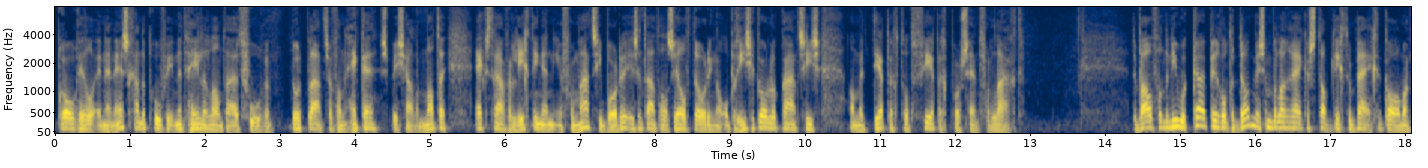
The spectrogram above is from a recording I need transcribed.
ProRail en NS gaan de proeven in het hele land uitvoeren. Door het plaatsen van hekken, speciale matten, extra verlichting en informatieborden is het aantal zelfdodingen op risicolocaties al met 30 tot 40 procent verlaagd. De bouw van de nieuwe Kuip in Rotterdam is een belangrijke stap dichterbij gekomen.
